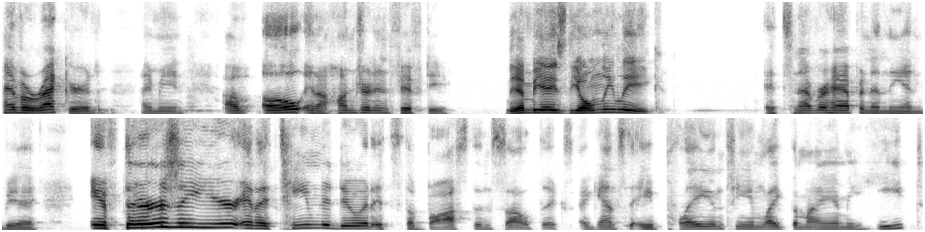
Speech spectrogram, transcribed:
have a record, I mean, of 0 and 150. The NBA is the only league. It's never happened in the NBA. If there's a year and a team to do it, it's the Boston Celtics against a play-in team like the Miami Heat.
